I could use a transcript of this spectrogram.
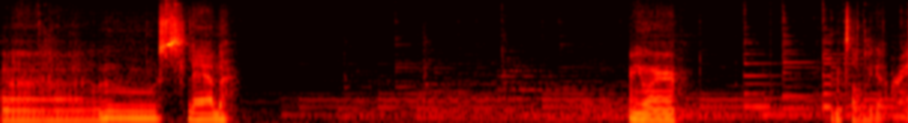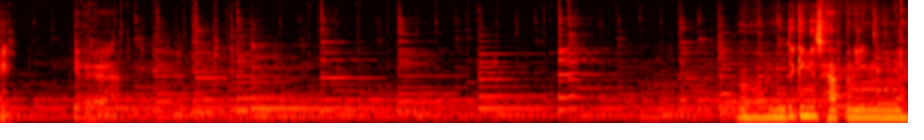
Uh, ooh, slab. There you are. That's all we got, right? Yeah. Um, digging is happening.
